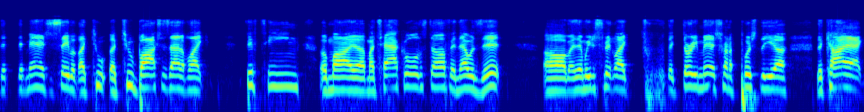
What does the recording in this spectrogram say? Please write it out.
that, that managed to save up like two like two boxes out of like 15 of my uh, my tackle and stuff, and that was it. Um, and then we just spent like like 30 minutes trying to push the uh, the kayak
